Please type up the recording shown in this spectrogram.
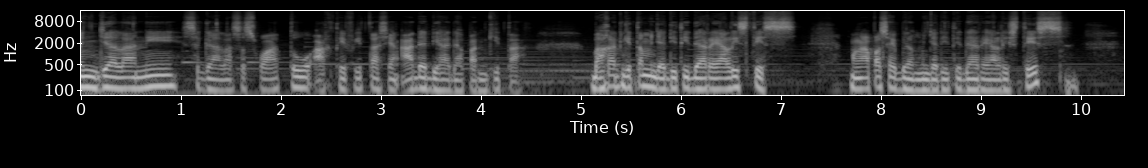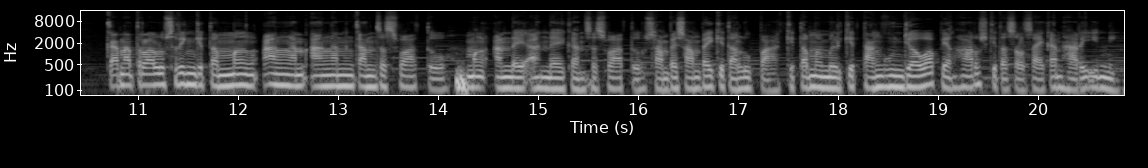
menjalani segala sesuatu aktivitas yang ada di hadapan kita. Bahkan kita menjadi tidak realistis. Mengapa saya bilang menjadi tidak realistis? karena terlalu sering kita mengangan-angankan sesuatu, mengandai-andaikan sesuatu, sampai-sampai kita lupa kita memiliki tanggung jawab yang harus kita selesaikan hari ini.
